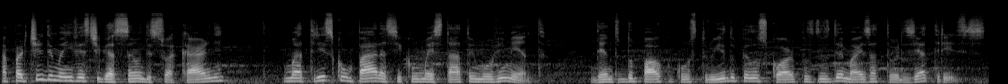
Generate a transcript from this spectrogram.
A partir de uma investigação de sua carne, uma atriz compara-se com uma estátua em movimento dentro do palco construído pelos corpos dos demais atores e atrizes.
